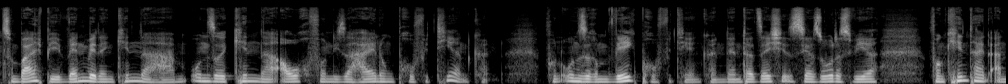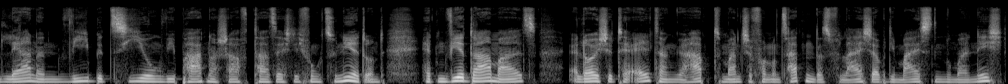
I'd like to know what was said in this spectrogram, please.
zum Beispiel, wenn wir denn Kinder haben, unsere Kinder auch von dieser Heilung profitieren können, von unserem Weg profitieren können. Denn tatsächlich ist es ja so, dass wir von Kindheit an lernen, wie Beziehung, wie Partnerschaft tatsächlich funktioniert. Und hätten wir damals erleuchtete Eltern gehabt, manche von uns hatten das vielleicht, aber die meisten nun mal nicht.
